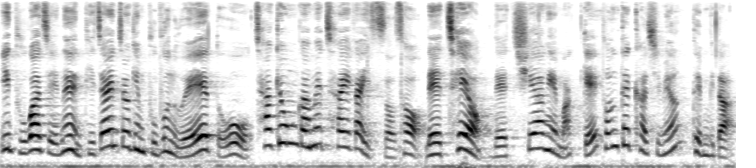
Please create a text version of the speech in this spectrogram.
이두 가지는 디자인적인 부분 외에도 착용감의 차이가 있어서 내 체형, 내 취향에 맞게 선택하시면 됩니다.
